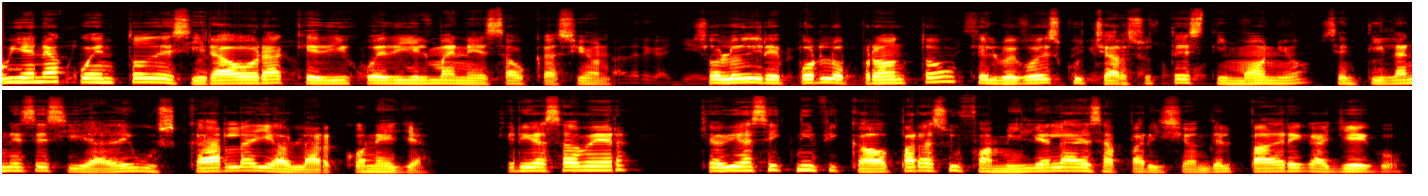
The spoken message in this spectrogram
viene a cuento decir ahora qué dijo Edilma en esa ocasión. Solo diré por lo pronto que luego de escuchar su testimonio sentí la necesidad de buscarla y hablar con ella. Quería saber qué había significado para su familia la desaparición del padre gallego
